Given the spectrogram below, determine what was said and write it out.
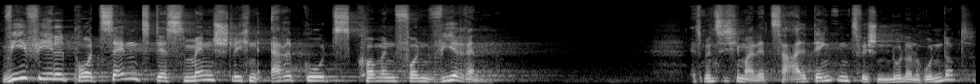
Wie viel Prozent des menschlichen Erbguts kommen von Viren? Jetzt müssen Sie sich mal eine Zahl denken zwischen 0 und 100,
